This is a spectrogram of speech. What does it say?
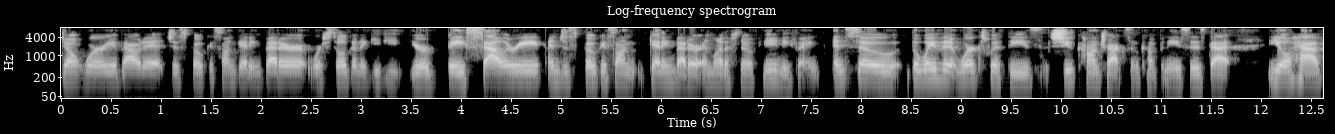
don't worry about it. Just focus on getting better. We're still going to give you your base salary and just focus on getting better and let us know if you need anything. And so the way that it works with these shoe contracts and companies is that you'll have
